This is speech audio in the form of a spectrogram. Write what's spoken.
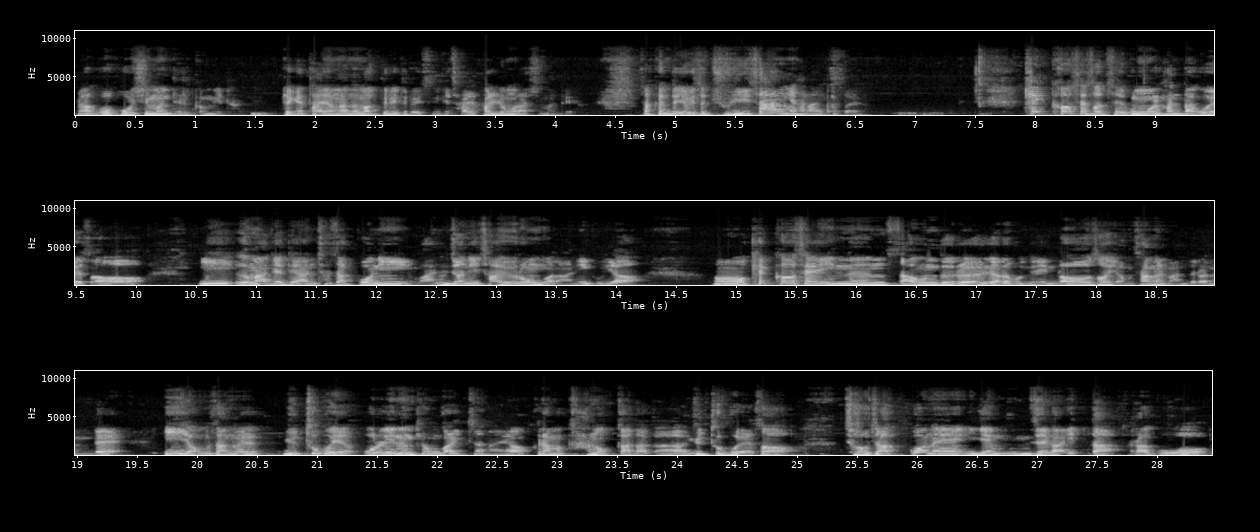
라고 보시면 될 겁니다. 되게 다양한 음악들이 들어있으니까 잘 활용을 하시면 돼요. 자, 근데 여기서 주의사항이 하나 있어요. 캣컷에서 제공을 한다고 해서 이 음악에 대한 저작권이 완전히 자유로운 건 아니고요. 어, 캣컷에 있는 사운드를 여러분들이 넣어서 영상을 만들었는데 이 영상을 유튜브에 올리는 경우가 있잖아요. 그러면 간혹 가다가 유튜브에서 저작권에 이게 문제가 있다라고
